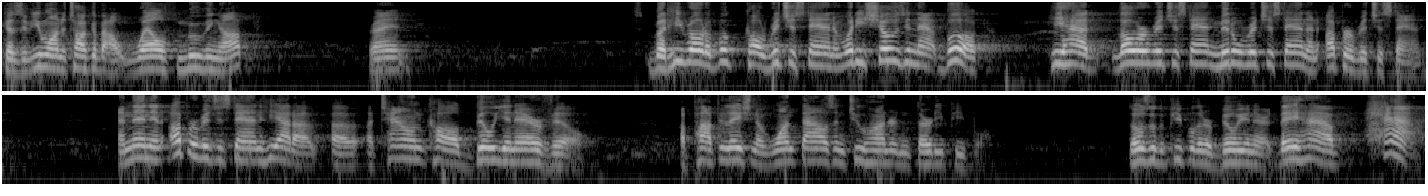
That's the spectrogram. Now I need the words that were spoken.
Because if you want to talk about wealth moving up, right? But he wrote a book called Richistan, and what he shows in that book, he had lower Richistan, middle Richistan, and upper Richistan. And then in upper Richistan, he had a, a, a town called Billionaireville, a population of 1,230 people. Those are the people that are billionaires. They have half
